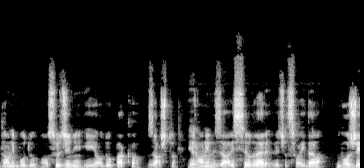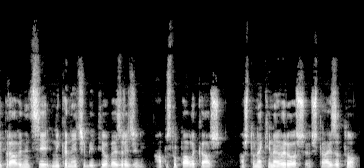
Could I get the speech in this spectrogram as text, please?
da oni budu osuđeni i odu pakao. Zašto? Jer oni ne zavise od vere, već od svojih dela. Boži pravednici nikad neće biti obezređeni. Apostol Pavle kaže, a što neki ne verovaše, šta je za to?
